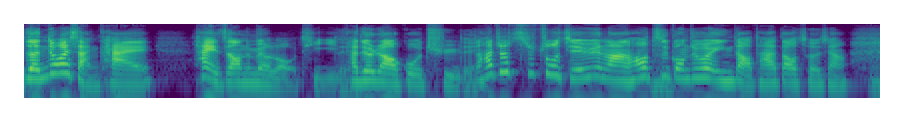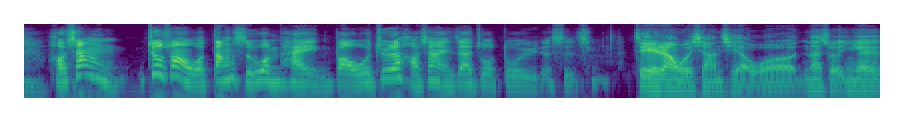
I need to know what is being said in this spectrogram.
人就会闪开。他也知道那边有楼梯，他就绕过去，然后他就去坐捷运啦。然后志工就会引导他到车厢，嗯、好像就算我当时问拍引爆，我觉得好像也在做多余的事情。这也让我想起来，我那时候应该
